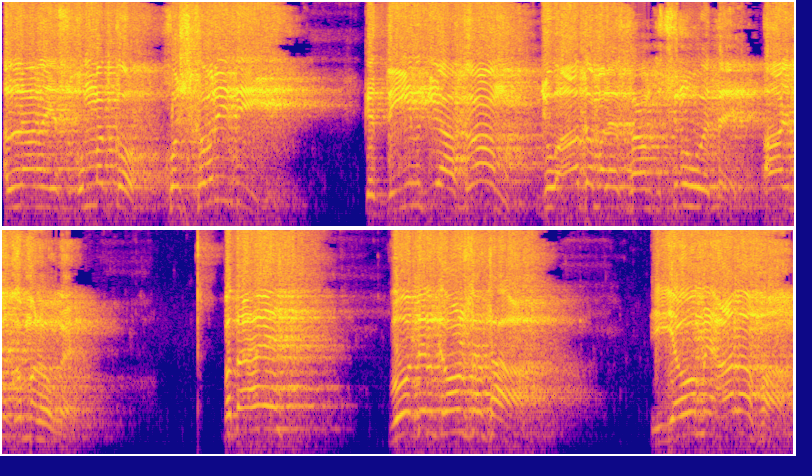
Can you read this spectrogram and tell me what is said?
اللہ نے اس امت کو خوشخبری دی کہ دین کے احکام جو آدم علیہ السلام سے شروع ہوئے تھے، آج مکمل ہو گئے۔ پتا ہے، وہ دن کون سا تھا؟ یوم عرفہ۔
